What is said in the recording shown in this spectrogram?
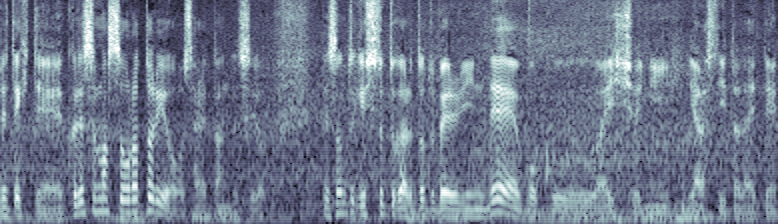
れてきてクリスマスオラトリオをされたんですよ。でその時シュトゥットガルトとベルリンで僕は一緒にやらせていただいて、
